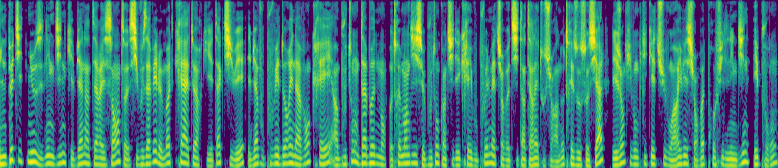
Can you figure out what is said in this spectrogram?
Une petite news LinkedIn qui est bien intéressante. Si vous avez le mode créateur qui est activé, eh bien vous pouvez dorénavant créer un bouton d'abonnement. Autrement dit, ce bouton quand il est créé, vous pouvez le mettre sur votre site internet ou sur un autre réseau social. Les gens qui vont cliquer dessus vont arriver sur votre profil LinkedIn et pourront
